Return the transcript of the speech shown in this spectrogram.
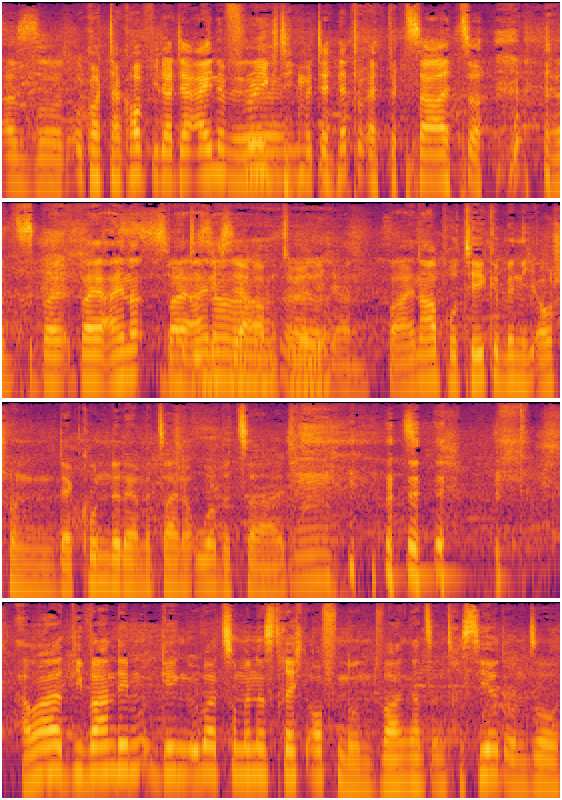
also so, oh Gott, da kommt wieder der eine Freak, Ja. der mit der Netto-App bezahlt. So. Jetzt bei, bei einer, Das bei einer, sehr abenteuerlich äh, an. bei einer Apotheke bin ich auch schon der Kunde, der mit seiner Uhr bezahlt. Mhm. Aber die waren dem gegenüber zumindest recht offen und waren ganz interessiert und so.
